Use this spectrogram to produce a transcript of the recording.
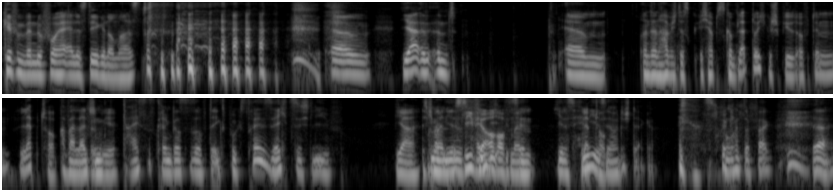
kiffen, wenn du vorher LSD genommen hast. ähm, ja und und, ähm, und dann habe ich das, ich habe das komplett durchgespielt auf dem Laptop. Aber allein schon Irgendwie. geisteskrank, dass es auf der Xbox 360 lief. Ja, ich, Ich meine, es lief ja Handy auch auf meinem. Jedes Handy Laptop. ist ja heute stärker. What the fuck? Ja.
